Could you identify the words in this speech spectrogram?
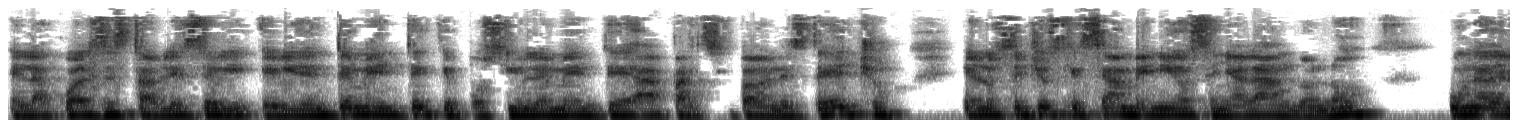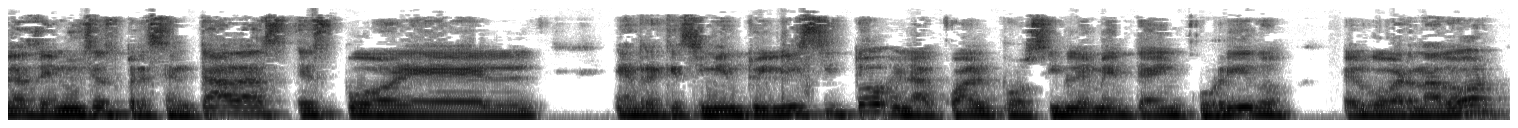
en la cual se establece evidentemente que posiblemente ha participado en este hecho, en los hechos que se han venido señalando, ¿no? Una de las denuncias presentadas es por el enriquecimiento ilícito en la cual posiblemente ha incurrido el gobernador,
